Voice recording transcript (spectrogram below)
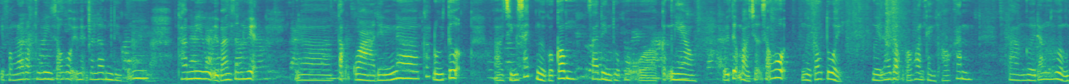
thì Phòng Lao động Thương binh Xã hội huyện Gia Lâm thì cũng tham mưu Ủy ban dân huyện Ờ, tặng quà đến ờ, các đối tượng ờ, chính sách người có công, gia đình thuộc hộ cận nghèo, đối tượng bảo trợ xã hội, người cao tuổi, người lao động có hoàn cảnh khó khăn và người đang hưởng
